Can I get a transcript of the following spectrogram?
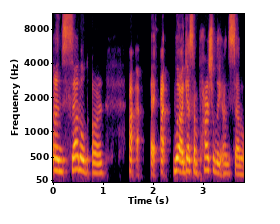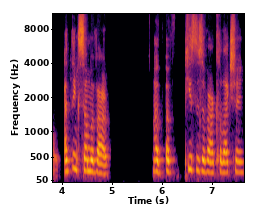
unsettled on, I, I, I, well, I guess I'm partially unsettled. I think some of our, of, of pieces of our collection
